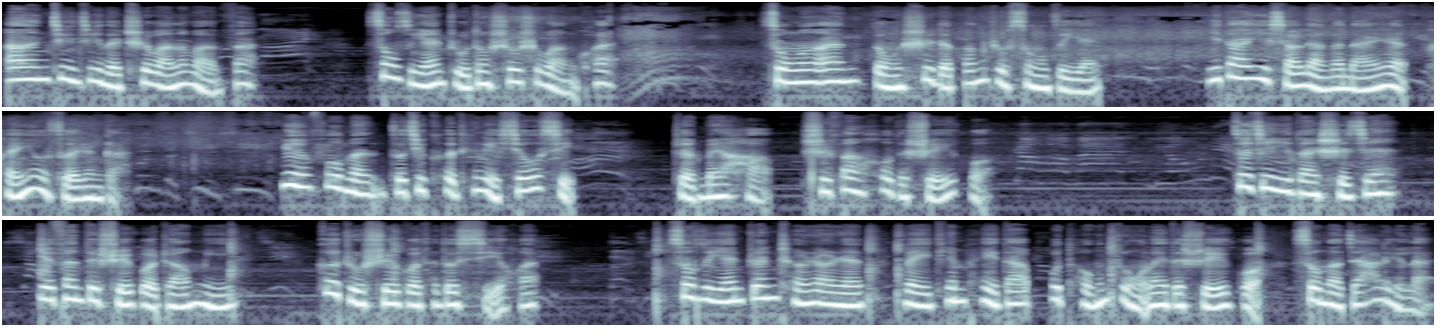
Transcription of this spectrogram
安安静静的吃完了晚饭，宋子妍主动收拾碗筷，宋文安懂事的帮助宋子妍，一大一小两个男人很有责任感，孕妇们则去客厅里休息。准备好吃饭后的水果。最近一段时间，叶帆对水果着迷，各种水果他都喜欢。宋子妍专程让人每天配搭不同种类的水果送到家里来，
